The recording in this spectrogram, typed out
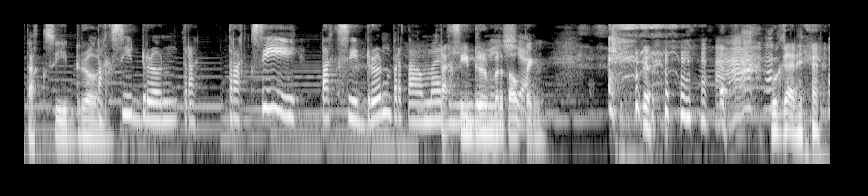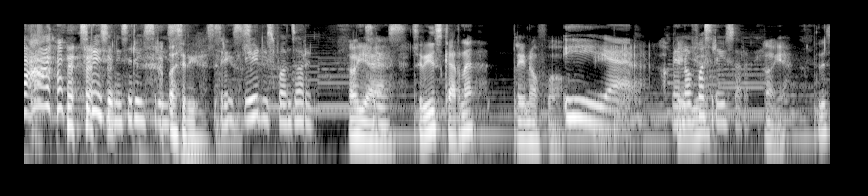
Taksi drone. Taksi drone trak- taksi taksi drone pertama Taksi di drone Indonesia. bertopeng. Bukan ya? serius ini serius serius. Oh, serius, Serius, serius disponsorin. Oh iya, Serius. serius karena Lenovo. Iya, Oke, Lenovo gimana? serius orangnya. Oh iya. Terus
